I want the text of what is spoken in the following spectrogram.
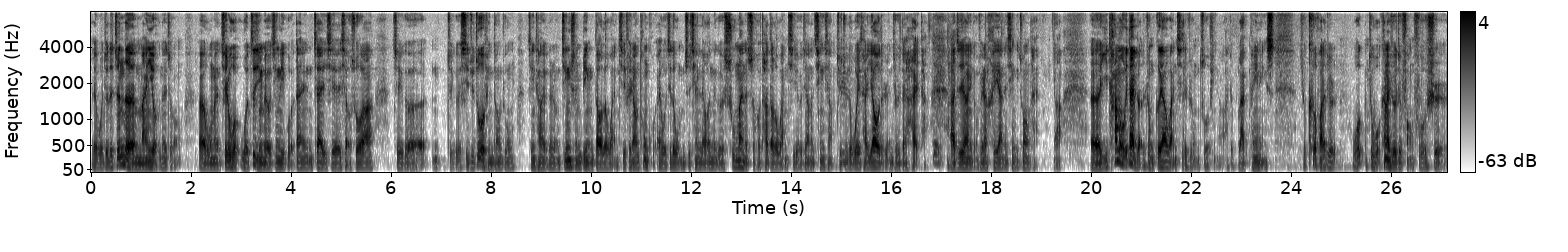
呃，我觉得真的蛮有那种，呃，我们其实我我自己没有经历过，但在一些小说啊。这个这个戏剧作品当中，经常有那种精神病到了晚期非常痛苦。哎，我记得我们之前聊那个舒曼的时候，他到了晚期有这样的倾向，就觉得喂他药的人就是在害他。对啊，这样一种非常黑暗的心理状态啊。呃，以他们为代表的这种歌雅晚期的这种作品啊，就 Black Paintings，就刻画的就是我就我看的时候就仿佛是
